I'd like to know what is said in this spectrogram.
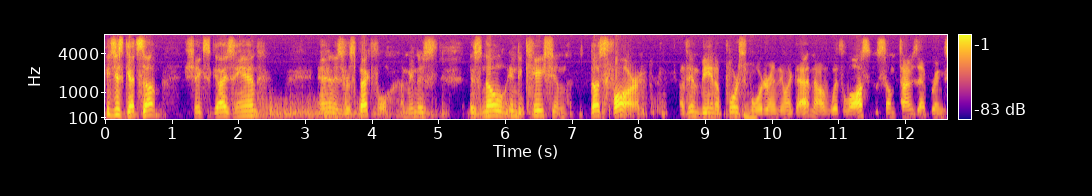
He just gets up, shakes the guy's hand, and is respectful. I mean, there's there's no indication thus far of him being a poor mm-hmm. sport or anything like that. Now, with losses, sometimes that brings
